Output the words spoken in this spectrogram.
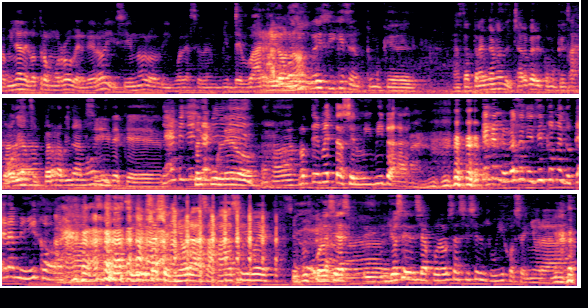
familia del otro morro verguero y sí, ¿no? Lo, igual ya se ven bien de Ah, barrio, esos ¿no? güeyes sí que se, como que hasta traen ganas de echar, ver, como que Ajá. odian su perra vida, ¿no? Sí, de que pues, soy culero. Ajá. No te metas en mi vida. ¿Qué no me vas a decir cómo educar a mi hijo? Ajá. Sí, esas señoras, ajá, sí, güey. Y pues por eso decías, yo sí decía, por eso así es su hijo, señora.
